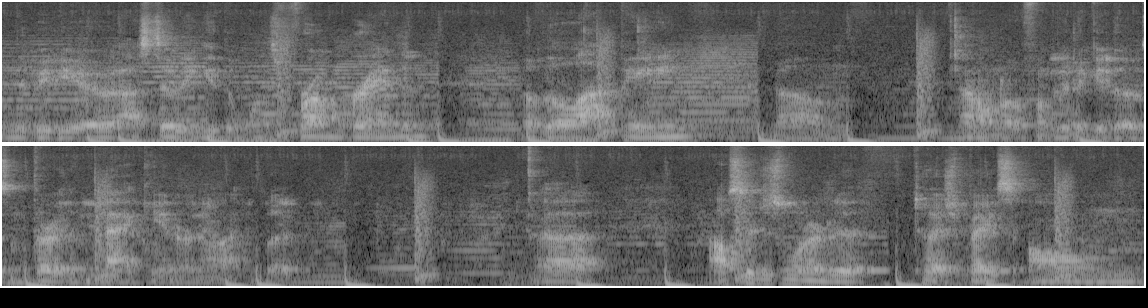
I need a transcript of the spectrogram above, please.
in the video. I still didn't get the ones from Brandon of the light painting. Um, I don't know if I'm gonna get those and throw them back in or not, but uh, I also just wanted to touch base on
